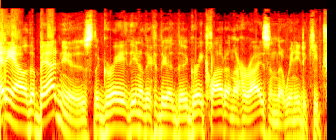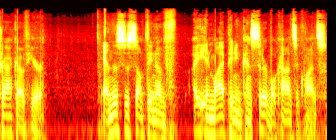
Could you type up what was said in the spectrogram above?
Anyhow, the bad news, the gray, you know, the, the, the gray cloud on the horizon that we need to keep track of here, and this is something of, in my opinion, considerable consequence.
